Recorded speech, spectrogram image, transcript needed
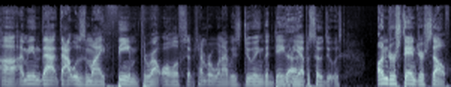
Uh, I mean that that was my theme throughout all of September when I was doing the daily Yeah. episodes. It was understand yourself.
